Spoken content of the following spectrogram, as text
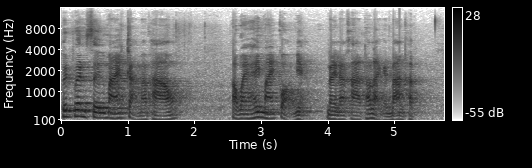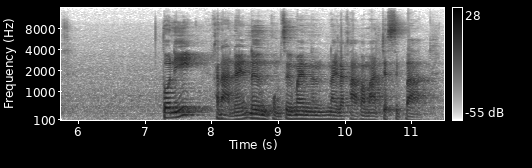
เพื่อนๆซื้อไม้กาบมะพร้าวเอาไว้ให้ไม้เกาะเนี่ยในราคาเท่าไหร่กันบ้างครับ ตัวนี้ขนาดเน้อหนึ่งผมซื้อมาในราคาประมาณ 70 บาท เ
